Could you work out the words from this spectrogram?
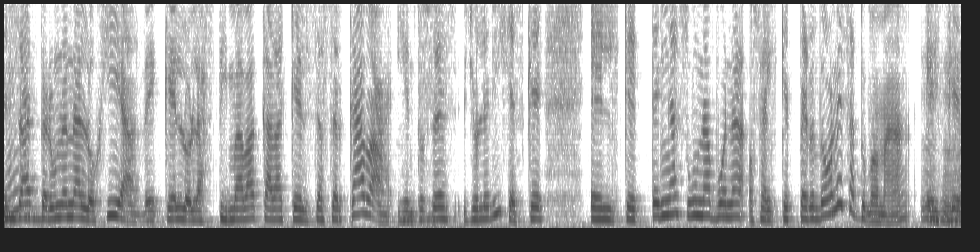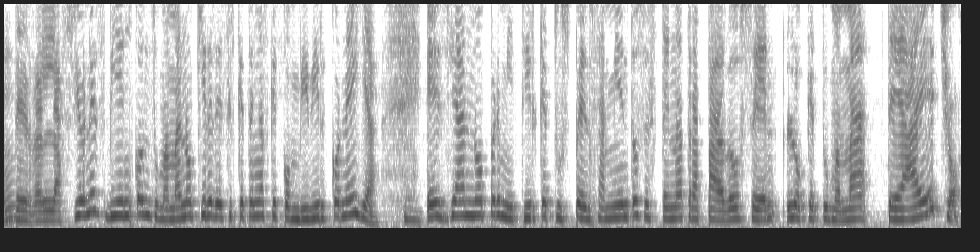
Exacto, era una analogía de que lo lastimaba cada que él se acercaba. Y entonces yo le dije, es que el que tengas una buena, o sea, el que perdones a tu mamá, el que te relaciones bien con tu mamá, no quiere decir que tengas que convivir con ella. Sí. Es ya no permitir que tus pensamientos estén atrapados en lo que tu mamá te ha hecho.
